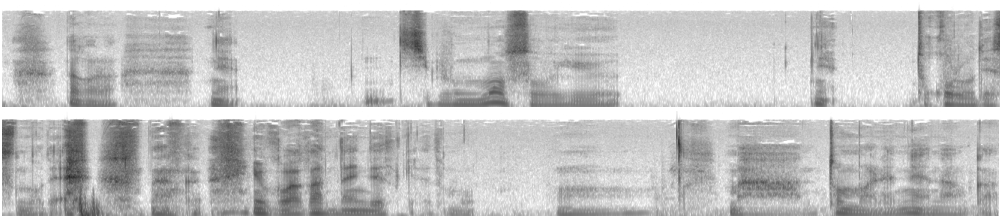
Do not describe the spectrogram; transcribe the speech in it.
だからね自分もそういうねところですので。なんかよくわかんないんですけれども、うん、まあともあれねなんか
